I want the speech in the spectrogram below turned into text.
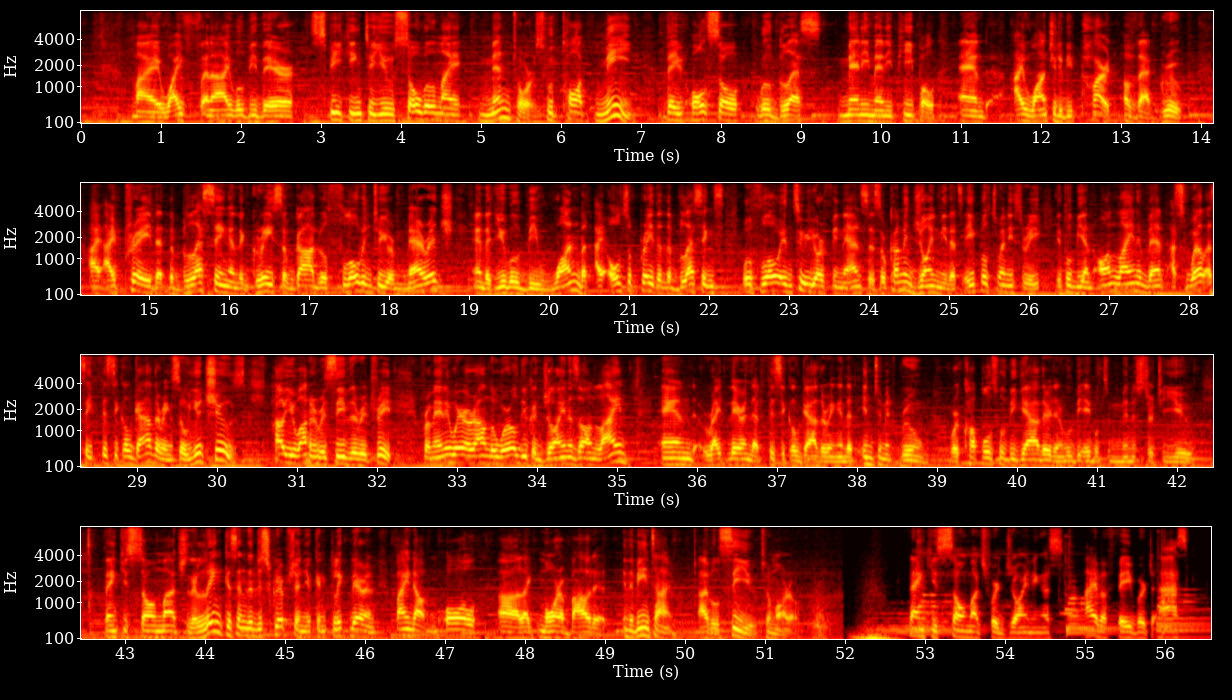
My wife and I will be there speaking to you. So will my mentors who taught me they also will bless many, many people. And I want you to be part of that group. I, I, pray that the blessing and the grace of God will flow into your marriage and that you will be one. But I also pray that the blessings will flow into your finances. So come and join me. That's April 23. It will be an online event as well as a physical gathering. So you choose how you want to receive the retreat. From anywhere around the world, you can join us online and right there in that physical gathering, in that intimate room where couples will be gathered and will be able to minister to you. Thank you so much. The link is in the description. You can click there and find out all uh, like more about it. In the meantime, I will see you tomorrow. Thank you so much for joining us. I have a favor to ask.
